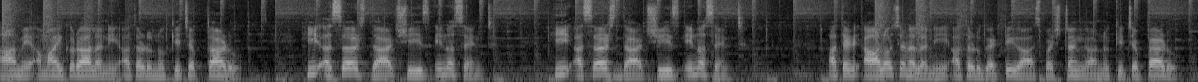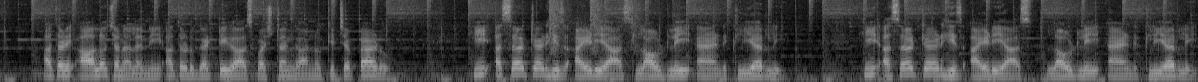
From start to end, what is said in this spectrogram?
ఆమె అమాయకురాలని అతడు నొక్కి చెప్తాడు. He asserts that she is innocent he asserts that she is innocent అతడి ఆలోచనలని అతడు గట్టిగా స్పష్టంగా నొక్కి చెప్పాడు. అతడి ఆలోచనలని అతడు గట్టిగా స్పష్టంగా నొక్కి చెప్పాడు. He asserted his ideas loudly and clearly he asserted his ideas loudly and clearly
